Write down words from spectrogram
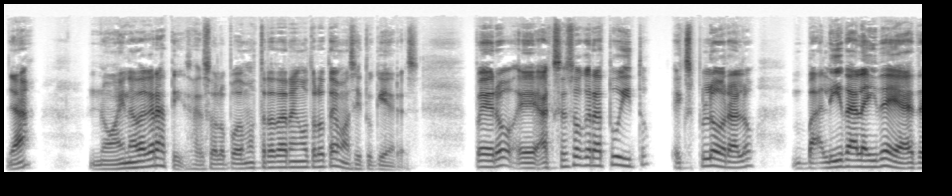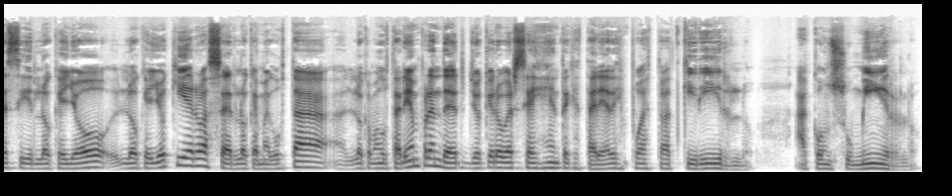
¿ya? No hay nada gratis, eso lo podemos tratar en otro tema si tú quieres. Pero eh, acceso gratuito, explóralo, valida la idea, es decir, lo que yo, lo que yo quiero hacer, lo que me gusta, lo que me gustaría emprender, yo quiero ver si hay gente que estaría dispuesto a adquirirlo, a consumirlo.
